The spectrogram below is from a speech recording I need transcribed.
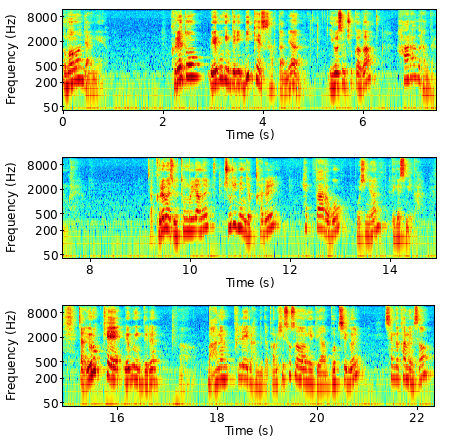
어마어마한 양이에요. 그래도 외국인들이 밑에서 샀다면 이것은 주가가 하락을 한다는 거예요. 자, 그러면서 유통 물량을 줄이는 역할을 했다라고 보시면 되겠습니다. 자, 이렇게 외국인들은 어, 많은 플레이를 합니다. 바로 희소성에 대한 법칙을 생각하면서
